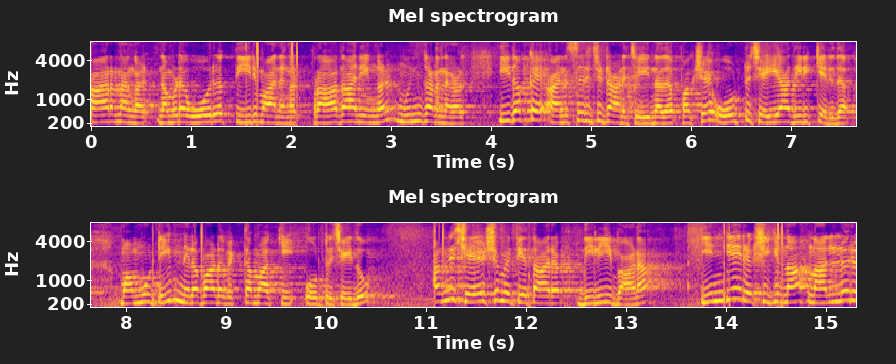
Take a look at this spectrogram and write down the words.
കാരണങ്ങൾ നമ്മുടെ ഓരോ തീരുമാനങ്ങൾ പ്രാധാന്യങ്ങൾ മുൻഗണനകൾ ഇതൊക്കെ അനുസരിച്ചിട്ടാണ് ചെയ്യുന്നത്. പക്ഷേ വോട്ട് ചെയ്യാതിരിക്കരുത്. മമ്മൂട്ടിയും നിലപാട് വ്യക്തമാക്കി വോട്ട് ചെയ്തു. അതിനുശേഷം എത്തിയ താരം ദിലീപാണ്. ഇന്ത്യയെ രക്ഷിക്കുന്ന നല്ലൊരു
